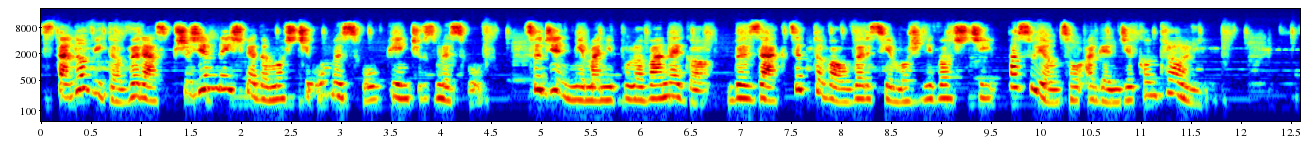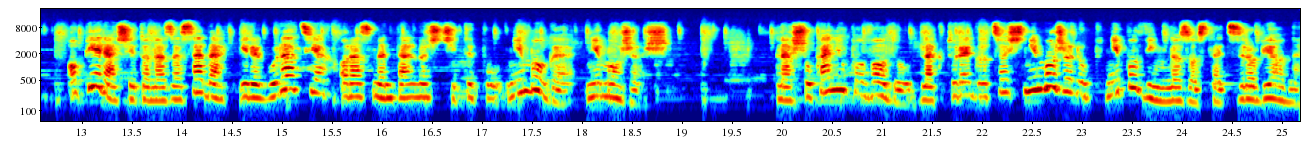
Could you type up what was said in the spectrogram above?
Stanowi to wyraz przyziemnej świadomości umysłu pięciu zmysłów, codziennie manipulowanego, by zaakceptował wersję możliwości pasującą agendzie kontroli. Opiera się to na zasadach i regulacjach oraz mentalności typu nie mogę, nie możesz. Na szukaniu powodu, dla którego coś nie może lub nie powinno zostać zrobione.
